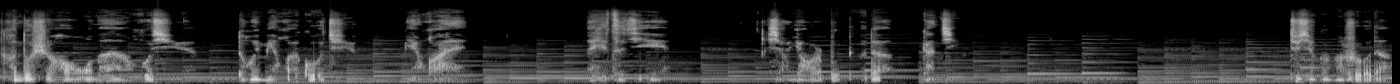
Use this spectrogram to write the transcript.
很多时候，我们或许都会缅怀过去，缅怀那些自己想要而不得的感情，就像刚刚说的，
